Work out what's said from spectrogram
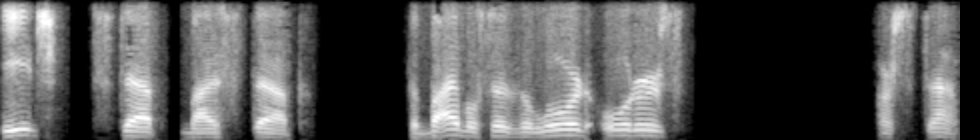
each step by step the Bible says the Lord orders our steps.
